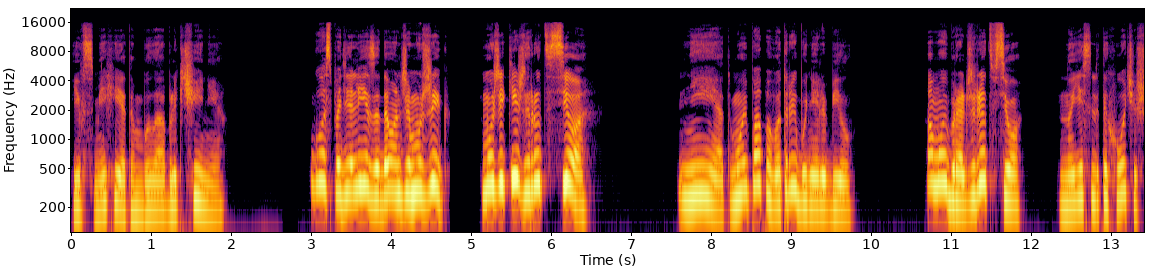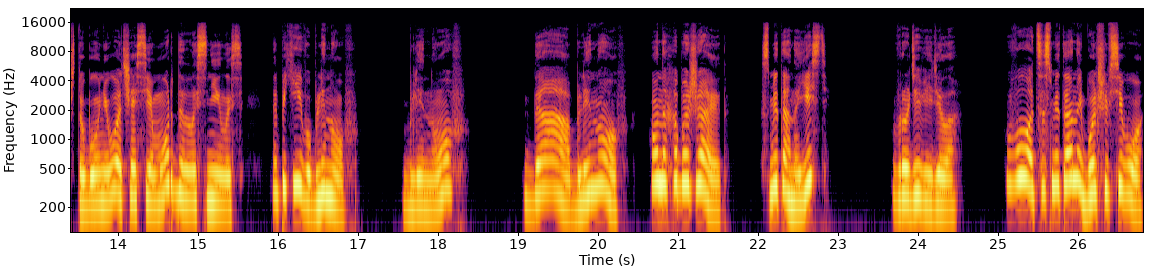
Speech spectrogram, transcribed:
и в смехе этом было облегчение. «Господи, Лиза, да он же мужик! Мужики жрут все. «Нет, мой папа вот рыбу не любил, а мой брат жрет все. Но если ты хочешь, чтобы у него от счастья морда лоснилась, напеки его блинов. Блинов? Да, блинов. Он их обожает. Сметана есть? Вроде видела. Вот, со сметаной больше всего.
